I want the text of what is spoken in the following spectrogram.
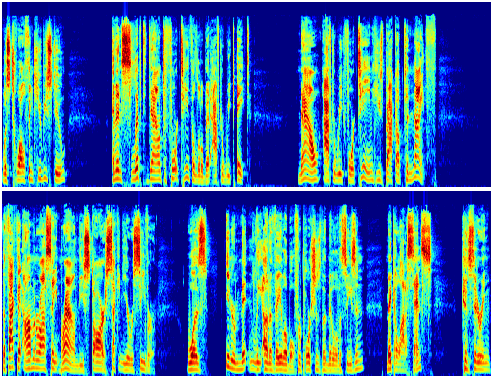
was 12th in QB stew, and then slipped down to 14th a little bit after week eight. Now, after week 14, he's back up to ninth. The fact that Amon-Ra St. Brown, the star second year receiver, was intermittently unavailable for portions of the middle of the season make a lot of sense considering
